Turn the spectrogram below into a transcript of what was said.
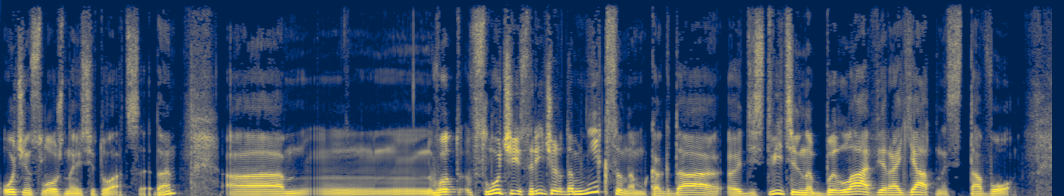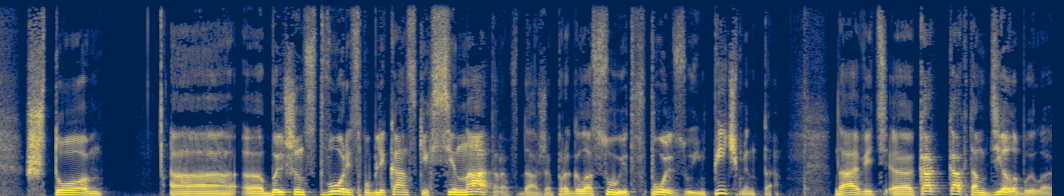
очень сложная ситуация. Да? А, вот в случае с Ричардом Никсоном, когда э, действительно была вероятность того, что а, э, большинство республиканских сенаторов даже проголосует в пользу импичмента, да, ведь э, как, как там дело было?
